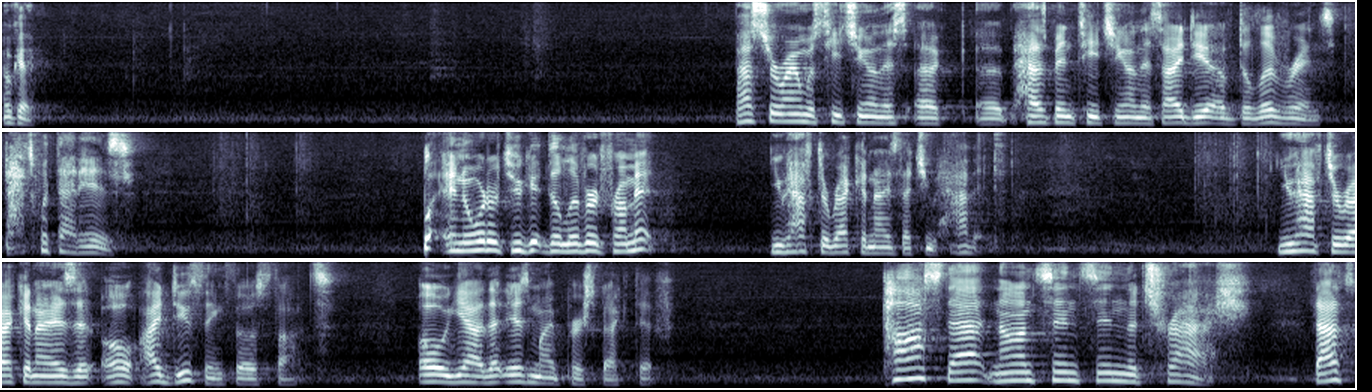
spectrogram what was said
Okay. Pastor Ryan was teaching on this, uh, uh, has been teaching on this idea of deliverance. That's what that is. But in order to get delivered from it, you have to recognize that you have it. You have to recognize that, oh, I do think those thoughts. Oh, yeah, that is my perspective. Toss that nonsense in the trash. That's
